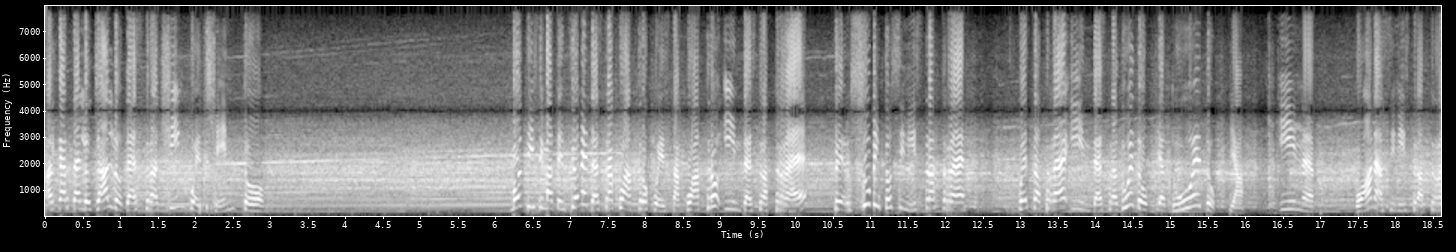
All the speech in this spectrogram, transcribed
al cartello giallo destra 5 100 moltissima attenzione destra 4 questa 4 in destra 3 per subito sinistra 3 questa 3 in destra 2 doppia 2 doppia. In buona sinistra 3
